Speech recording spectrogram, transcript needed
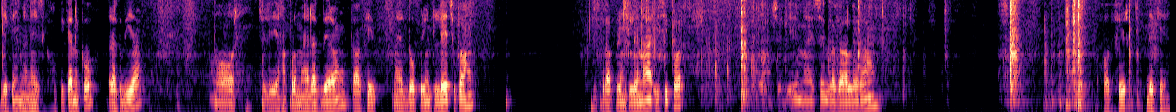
देखिए मैंने इस कॉपी करने को रख दिया और चलिए यहाँ पर मैं रख दे रहा हूँ ताकि मैं दो प्रिंट ले चुका हूँ। तीसरा प्रिंट लेना है इसी पर। तो चलिए मैं इसे लगा ले रहा हूँ। और फिर देखिए,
